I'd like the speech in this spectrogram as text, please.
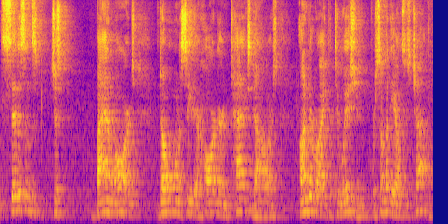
citizens just by and large don't want to see their hard-earned tax dollars underwrite the tuition for somebody else's child.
